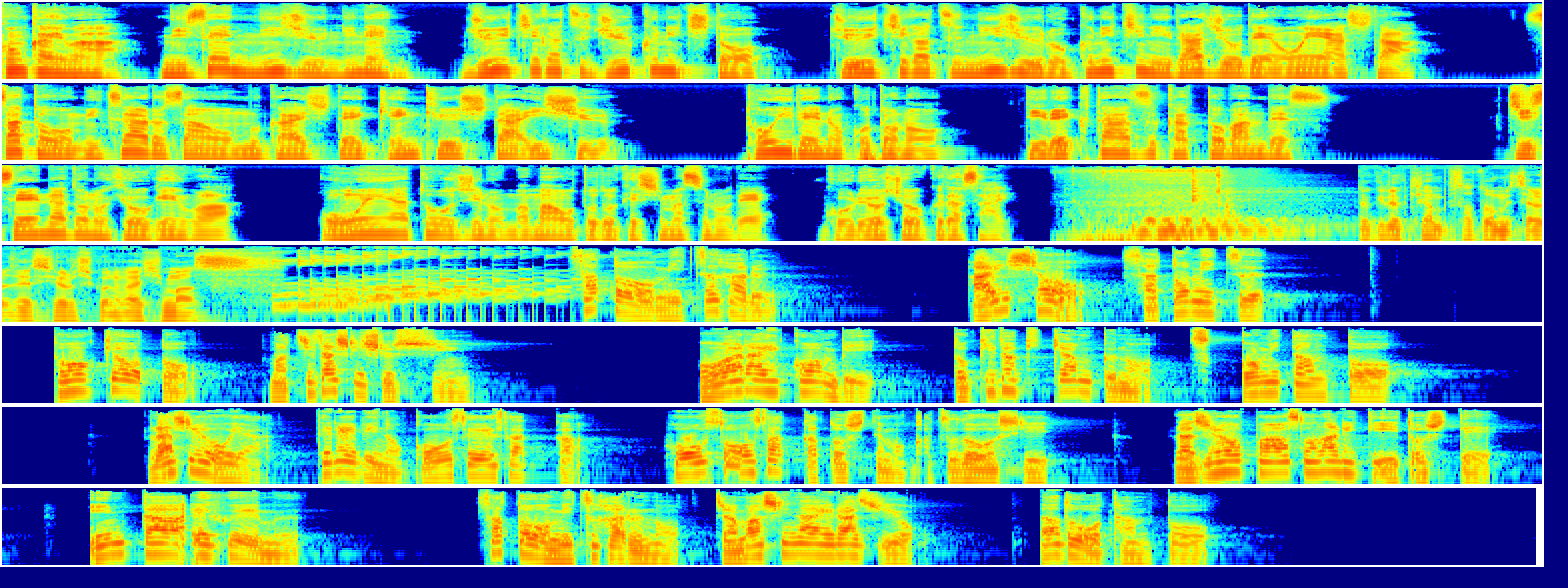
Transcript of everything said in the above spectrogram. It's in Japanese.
今回は2022年11月19日と11月26日にラジオでオンエアした佐藤光晴さんをお迎えして研究したイシュートイレのことのディレクターズカット版です。時勢などの表現はオンエア当時のままお届けしますのでご了承ください。ドキドキキャンプ佐藤光晴です。よろしくお願いします。佐藤光晴愛称里光東京都町田市出身。お笑いコンビドキドキキャンプのツッコミ担当。ラジオやテレビの構成作家放送作家としても活動しラジオパーソナリティとしてインター FM 佐藤光晴の邪魔しないラジオなどを担当。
